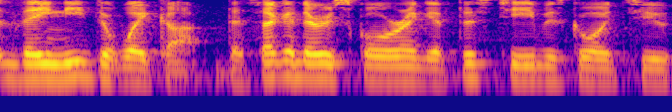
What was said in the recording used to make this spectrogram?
They need to wake up. The secondary scoring, if this team is going to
